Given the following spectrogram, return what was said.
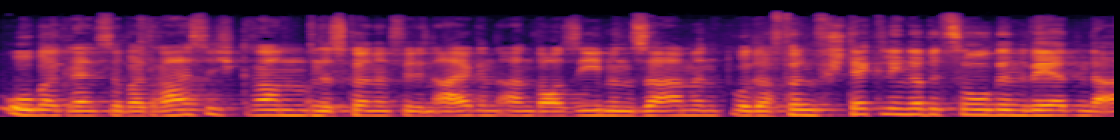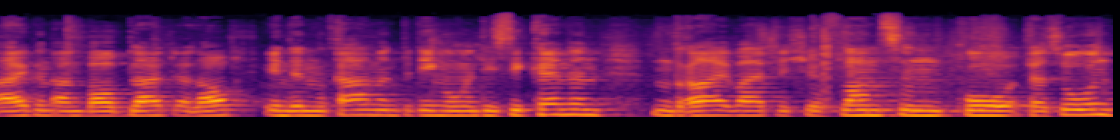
Obergrenze bei 30 Gramm. Und es können für den Eigenanbau sieben Samen oder fünf Stecklinge bezogen werden. Der Eigenanbau bleibt erlaubt in den Rahmenbedingungen, die Sie kennen. Drei weibliche Pflanzen pro Person.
